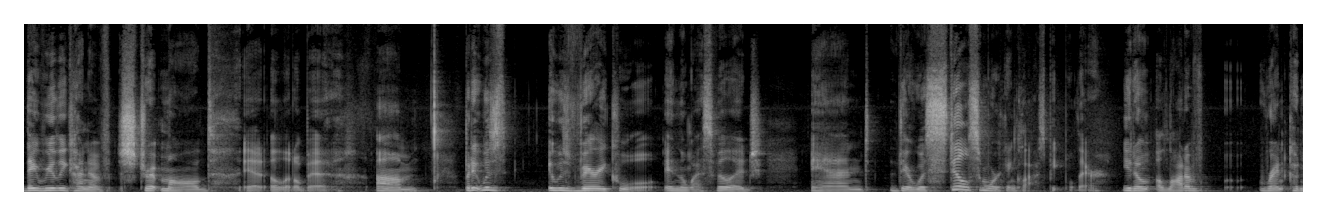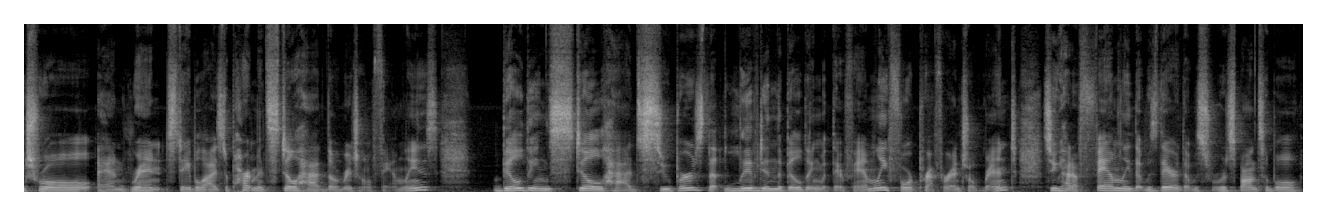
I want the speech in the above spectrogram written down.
they really kind of strip mauled it a little bit. Um, but it was it was very cool in the West Village, and there was still some working class people there. You know, a lot of rent control and rent stabilized apartments still had the original families buildings still had supers that lived in the building with their family for preferential rent. So you had a family that was there that was responsible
